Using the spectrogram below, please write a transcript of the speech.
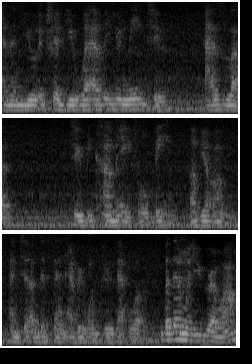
and then you attribute whatever you need to as love to become a full being of your own and to understand everyone through that world. But then when you grow up,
